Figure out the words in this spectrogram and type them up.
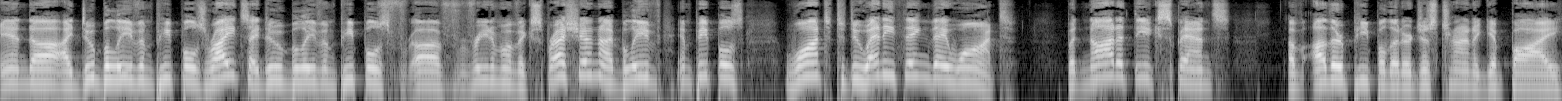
And uh, I do believe in people's rights. I do believe in people's uh, freedom of expression. I believe in people's want to do anything they want, but not at the expense of other people that are just trying to get by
